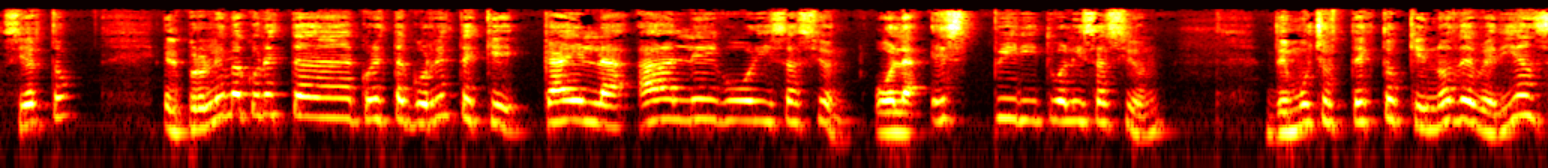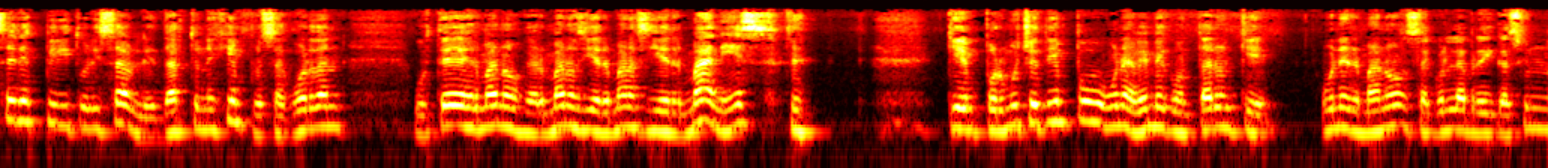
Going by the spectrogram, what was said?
¿cierto? El problema con esta, con esta corriente es que cae la alegorización o la espiritualización de muchos textos que no deberían ser espiritualizables. Darte un ejemplo, ¿se acuerdan ustedes hermanos, hermanos y hermanas y hermanes que por mucho tiempo una vez me contaron que un hermano sacó en la predicación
